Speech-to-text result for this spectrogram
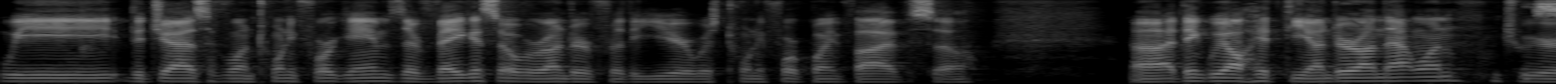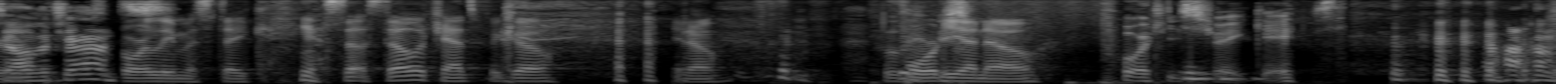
we the Jazz have won 24 games. Their Vegas over under for the year was 24.5. So. Uh, I think we all hit the under on that one, which we were Still chance. sorely mistaken. yes, so still have a chance we go, you know, 40 and oh. 40 straight games. Um,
